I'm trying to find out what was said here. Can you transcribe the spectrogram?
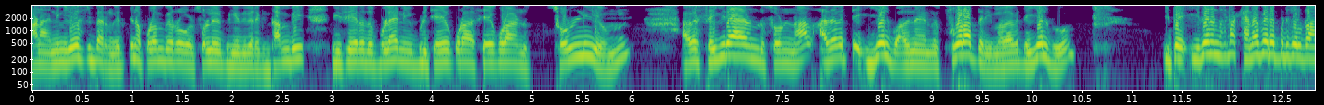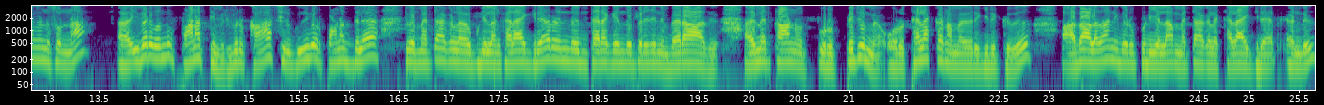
ஆனால் நீங்கள் யோசிச்சு பாருங்க எத்தனை புலம்பெயர்வர்கள் சொல்லியிருப்பீங்க இது வரைக்கும். தம்பி நீ செய்கிறது போல நீ இப்படி செய்யக்கூடாது செய்யக்கூடாதுன்னு சொல்லியும் அவர் செய்கிறார் என்று சொன்னால் அதை விட்ட இயல்பு அது எனக்கு சூறா தெரியும் அதை விட்ட இயல்பு. இப்போ இதை என்ன சொன்னால் கனவேர் எப்படி சொல்கிறாங்கன்னு சொன்னால் இவர் வந்து பணத்திவர். இவர் காசு இருக்குது இவர் பணத்தில் இவர் மெட்டாக்களை இப்படிலாம் கலாய்க்கிறார். இந்த தனக்கு எந்த பிரச்சனையும் வராது. அதுமாதிரி தான் ஒரு- பெருமை ஒரு திலக்கணம் இவருக்கு இருக்குது. அதால தான் இவர் இப்படியெல்லாம் மெட்டாக்களை கலாய்க்கிறார் என்று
